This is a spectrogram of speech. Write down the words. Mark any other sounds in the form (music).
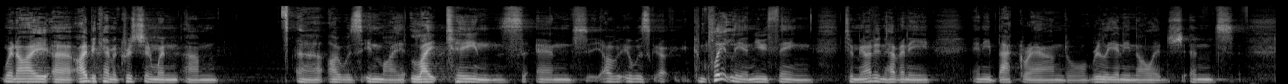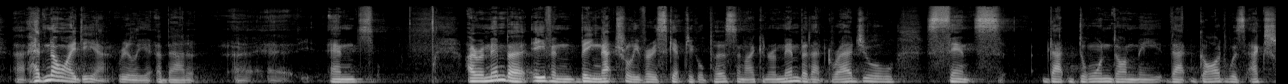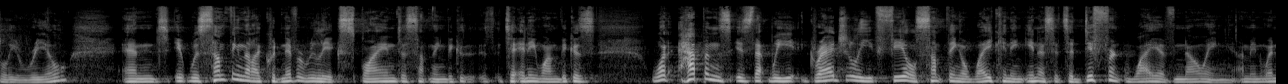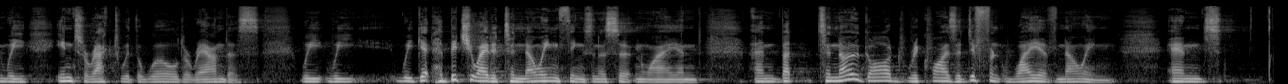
when I, uh, I became a Christian when um, uh, I was in my late teens, and it was completely a new thing to me. I didn't have any, any background or really any knowledge, and uh, had no idea really about it. Uh, uh, and I remember even being naturally a very skeptical person, I can remember that gradual sense that dawned on me that God was actually real and it was something that I could never really explain to something because, to anyone because what happens is that we gradually feel something awakening in us. It's a different way of knowing. I mean, when we interact with the world around us, we, we, we get habituated to knowing things in a certain way. And, and, but to know God requires a different way of knowing. And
